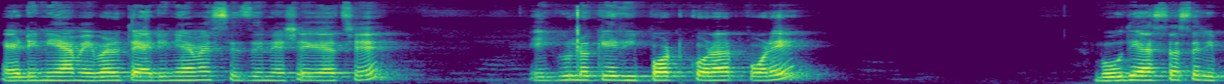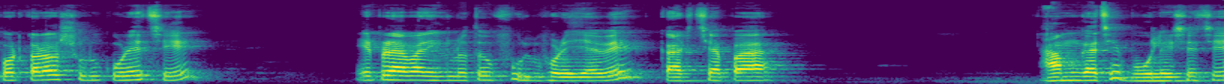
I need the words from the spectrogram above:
অ্যাডিনিয়াম, এবারে তো অ্যাডিনিয়ামের সিজন এসে গেছে। এইগুলোকে রিপোর্ট করার পরে বৌদি আস্তে আস্তে রিপোর্ট করাও শুরু করেছে। এরপর আবার এগুলোতেও ফুল ভরে যাবে। কাঠচাপা, আম গাছে বোল এসেছে।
